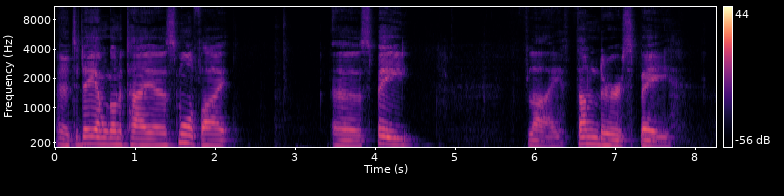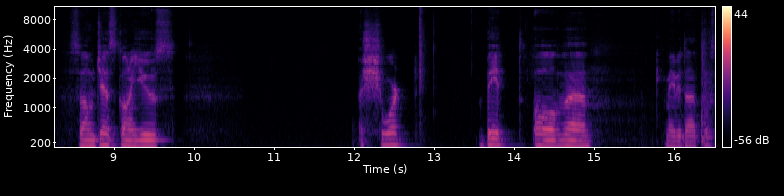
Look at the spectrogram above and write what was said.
Uh, today I'm going to tie a small fly, a Spey fly, Thunder Spey. So I'm just going to use a short bit of, uh, maybe that was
